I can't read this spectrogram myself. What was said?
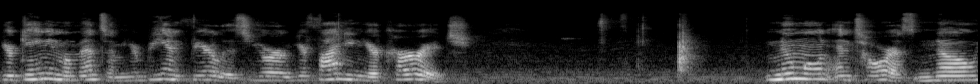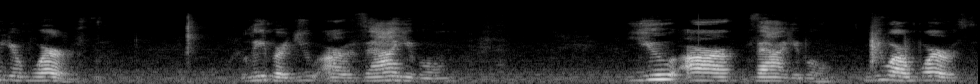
you're gaining momentum. You're being fearless. You're you're finding your courage. New moon in Taurus, know your worth. Libra, you are valuable. You are valuable. You are worth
